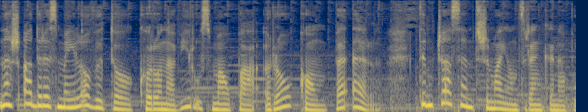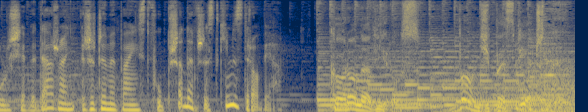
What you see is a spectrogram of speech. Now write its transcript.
Nasz adres mailowy to koronawirusmałpa.ro.com.pl. Tymczasem, trzymając rękę na pulsie wydarzeń, życzymy Państwu przede wszystkim zdrowia. Koronawirus. Bądź bezpieczny.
